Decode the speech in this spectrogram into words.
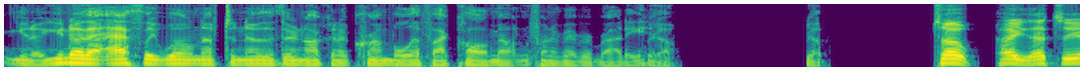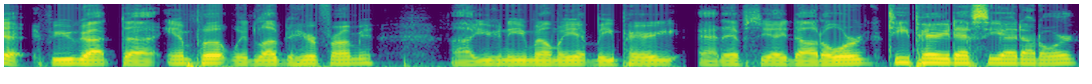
you know, you know that athlete well enough to know that they're not going to crumble if I call them out in front of everybody. Yeah. Yep. So, hey, that's it. If you got uh, input, we'd love to hear from you. Uh, you can email me at bperry at fca.org. tperry at fca.org.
